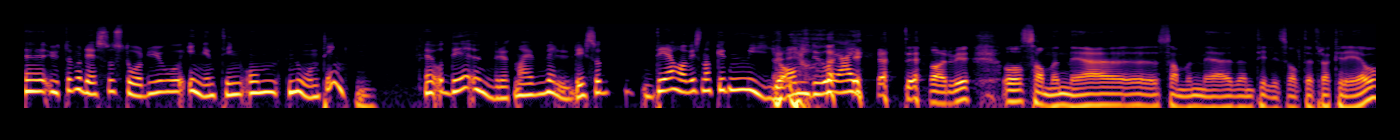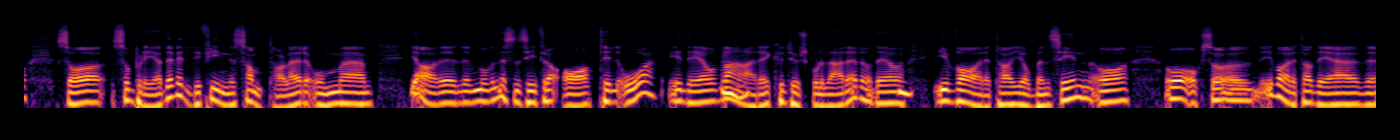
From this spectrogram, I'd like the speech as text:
Eh, utover det så står det jo ingenting om noen ting. Mm. Eh, og det undret meg veldig, så det har vi snakket mye om, du og jeg. det har vi. Og sammen med, sammen med den tillitsvalgte fra Creo, så, så ble det veldig fine samtaler om eh, Ja, vi må vel nesten si fra A til Å i det å være kulturskolelærer, og det å Mm. ivareta jobben sin, og, og også ivareta det, det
